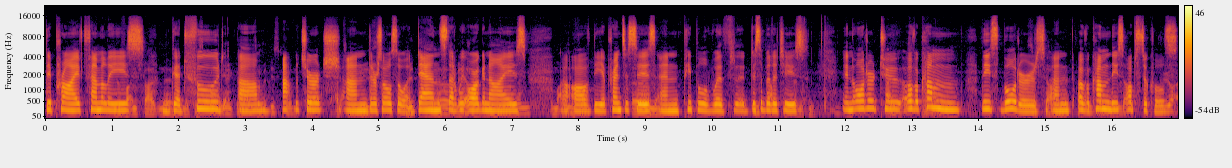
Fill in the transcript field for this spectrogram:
deprived families get food um, at the church, and there's also a dance that we organize uh, of the apprentices and people with uh, disabilities in order to overcome these borders and overcome these obstacles.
